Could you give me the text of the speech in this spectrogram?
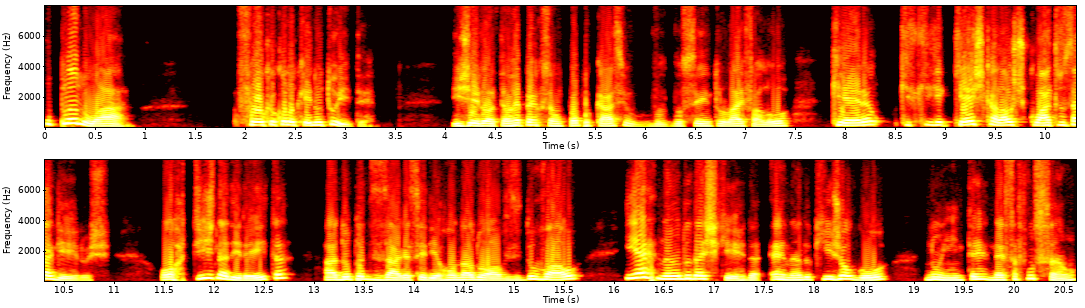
O plano A foi o que eu coloquei no Twitter. E gerou até uma repercussão. O próprio Cássio, você entrou lá e falou que era que, que, que é escalar os quatro zagueiros. Ortiz na direita, a dupla de zaga seria Ronaldo Alves e Duval, e Hernando da esquerda. Hernando que jogou no Inter nessa função.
